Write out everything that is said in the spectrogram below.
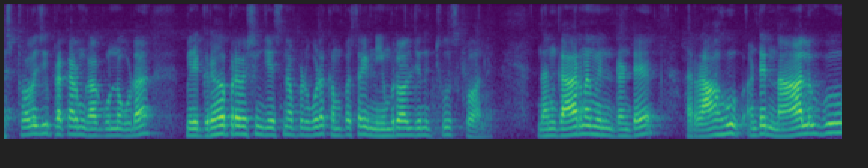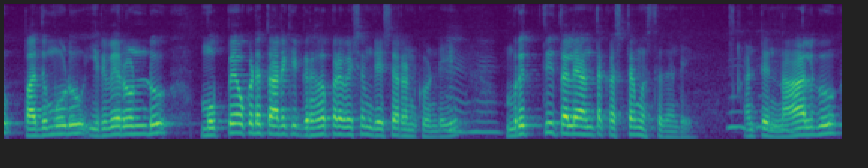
అస్ట్రాలజీ ప్రకారం కాకుండా కూడా మీరు గృహ ప్రవేశం చేసినప్పుడు కూడా కంపల్సరీ న్యూమరాలజీని చూసుకోవాలి. దానికి కారణం ఏంటంటే రాహు అంటే నాలుగు పదమూడు ఇరవై రెండు ముప్పై ఒకటో తారీఖు గృహ ప్రవేశం చేశారనుకోండి మృత్యు తలే అంత కష్టం వస్తుందండి. అంటే నాలుగు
